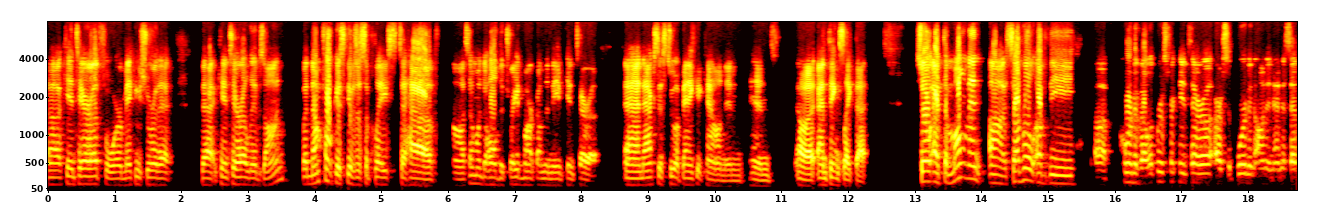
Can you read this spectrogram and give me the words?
uh, Cantera, for making sure that, that Cantera lives on, but NumFocus gives us a place to have uh, someone to hold the trademark on the name Cantera and access to a bank account and, and, uh, and things like that. So at the moment, uh, several of the uh, core developers for Cantera are supported on an NSF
